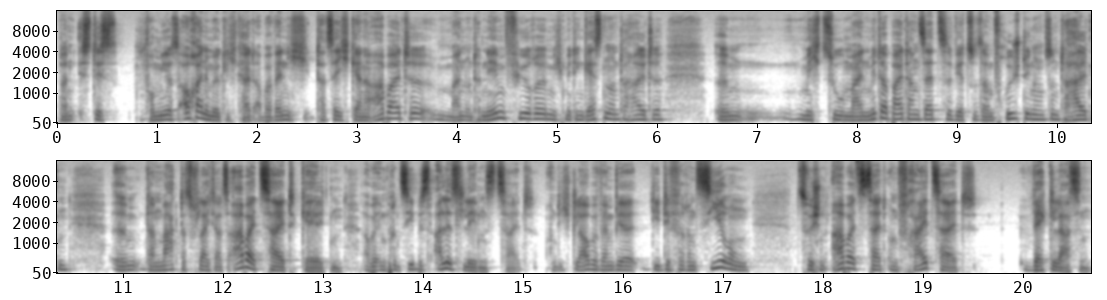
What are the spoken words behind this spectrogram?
dann ist das von mir ist auch eine Möglichkeit. Aber wenn ich tatsächlich gerne arbeite, mein Unternehmen führe, mich mit den Gästen unterhalte, ähm, mich zu meinen Mitarbeitern setze, wir zusammen frühstücken und uns unterhalten, ähm, dann mag das vielleicht als Arbeitszeit gelten. Aber im Prinzip ist alles Lebenszeit. Und ich glaube, wenn wir die Differenzierung zwischen Arbeitszeit und Freizeit weglassen,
